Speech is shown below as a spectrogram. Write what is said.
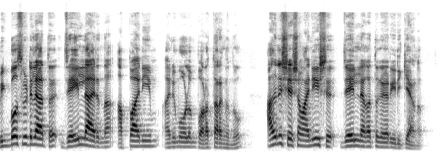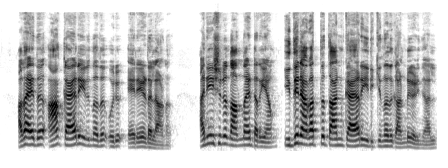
ബിഗ് ബോസ് വീട്ടിലകത്ത് ജയിലിലായിരുന്ന അപ്പാനിയും അനുമോളും പുറത്തിറങ്ങുന്നു. അതിനുശേഷം അനീഷ് ജയിലിനകത്ത് കയറിയിരിക്കുകയാണ്. അതായത് ആ കയറിയിരുന്നത് ഒരു എരയിടലാണ്. അനീഷിന് നന്നായിട്ടറിയാം ഇതിനകത്ത് താൻ കയറിയിരിക്കുന്നത് കണ്ടു കഴിഞ്ഞാൽ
